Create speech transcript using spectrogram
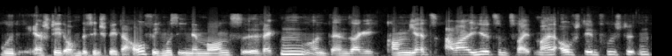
gut, er steht auch ein bisschen später auf. Ich muss ihn dann morgens äh, wecken und dann sage ich, komm jetzt aber hier zum zweiten Mal aufstehen, frühstücken.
